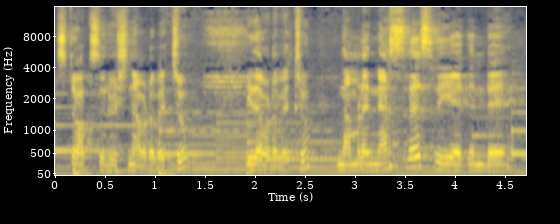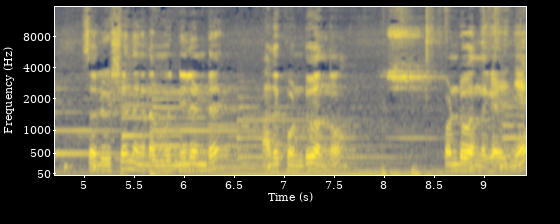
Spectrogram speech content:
സ്റ്റോക്ക് സൊല്യൂഷൻ അവിടെ വെച്ചു. ഇതവിടെ വെച്ചു. നമ്മൾ നെസ്ലസ് റിയേജന്റ് സൊല്യൂഷൻ നിങ്ങളുടെ മുന്നിലുണ്ട്. അത് കൊണ്ടുവന്നു. കൊണ്ടുവന്നു കഴിഞ്ഞ്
